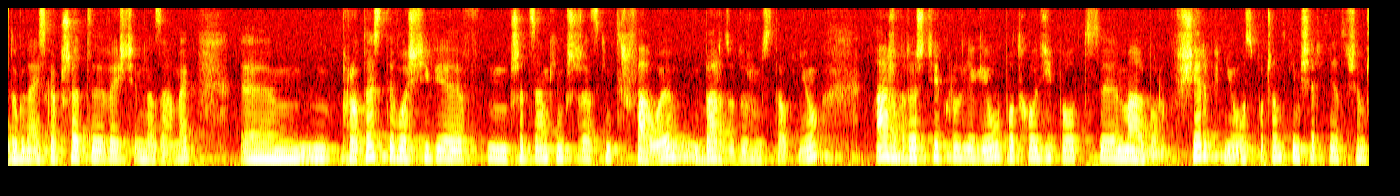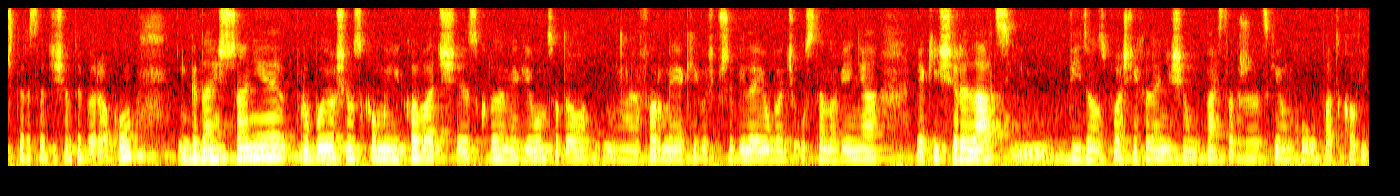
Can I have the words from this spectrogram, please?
do Gdańska przed wejściem na zamek. Protesty właściwie przed Zamkiem Krzyżackim trwały w bardzo dużym stopniu aż wreszcie król Jagiełło podchodzi pod e, Malbork. W sierpniu, z początkiem sierpnia 1410 roku gdańszczanie próbują się skomunikować z królem Jagiełłą co do mm, formy jakiegoś przywileju bądź ustanowienia jakiejś relacji, widząc właśnie chylenie się państwa krzyżackiego ku upadkowi.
